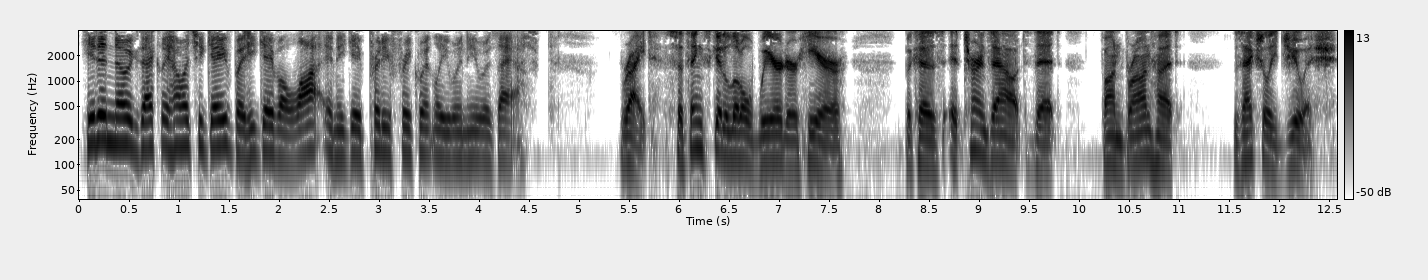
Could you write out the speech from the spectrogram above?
he didn't know exactly how much he gave, but he gave a lot and he gave pretty frequently when he was asked. Right. So things get a little weirder here because it turns out that von Braunhut was actually Jewish.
